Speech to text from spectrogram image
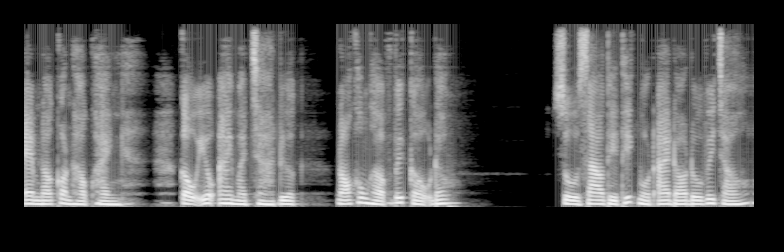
Em nó còn học hành, cậu yêu ai mà trả được, nó không hợp với cậu đâu. Dù sao thì thích một ai đó đối với cháu,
